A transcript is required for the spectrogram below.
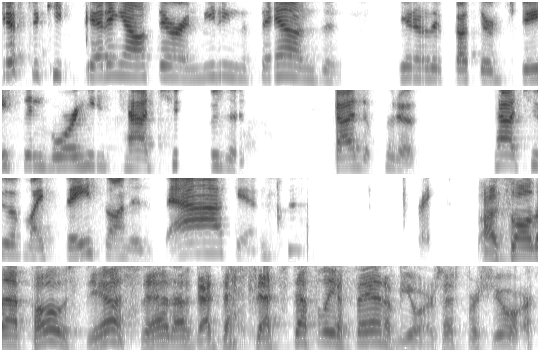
gift to keep getting out there and meeting the fans. And you know, they've got their Jason Voorhees tattoos and a guy that put a tattoo of my face on his back and I saw that post. Yes, yeah, that, that, that that's definitely a fan of yours. That's for sure.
